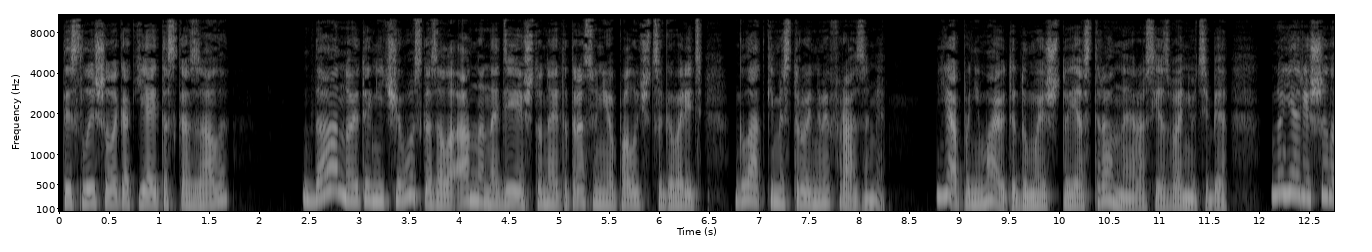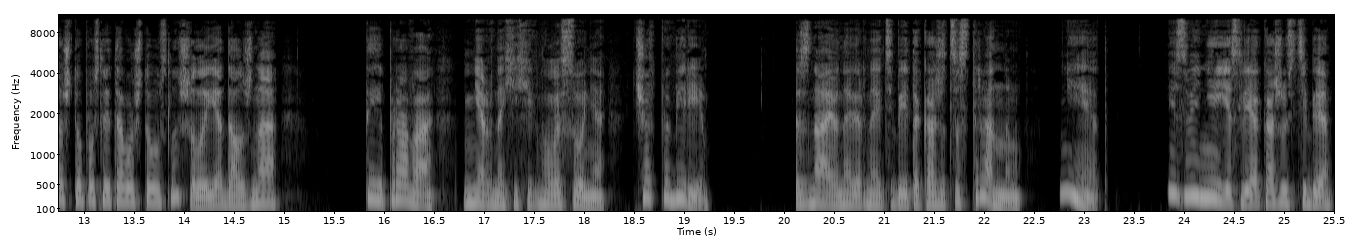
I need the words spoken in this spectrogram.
«Ты слышала, как я это сказала?» «Да, но это ничего», — сказала Анна, надеясь, что на этот раз у нее получится говорить гладкими стройными фразами. «Я понимаю, ты думаешь, что я странная, раз я звоню тебе, но я решила, что после того, что услышала, я должна...» «Ты права», — нервно хихикнула Соня. «Черт побери». «Знаю, наверное, тебе это кажется странным». «Нет». «Извини, если я окажусь тебе...»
